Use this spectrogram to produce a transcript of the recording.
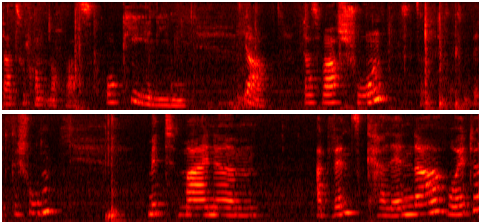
dazu kommt noch was. Okay, ihr Lieben. Ja, das war's schon. Jetzt habe ich das aus dem Bett geschoben. Mit meinem Adventskalender heute.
